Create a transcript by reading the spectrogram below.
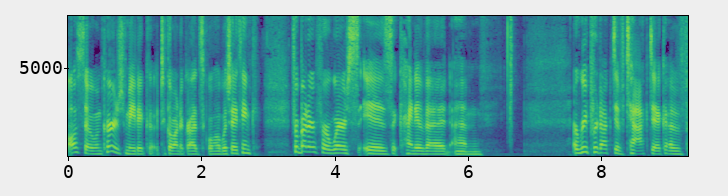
also encouraged me to go, to go on to grad school, which I think, for better for worse, is kind of a, um, a reproductive tactic of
